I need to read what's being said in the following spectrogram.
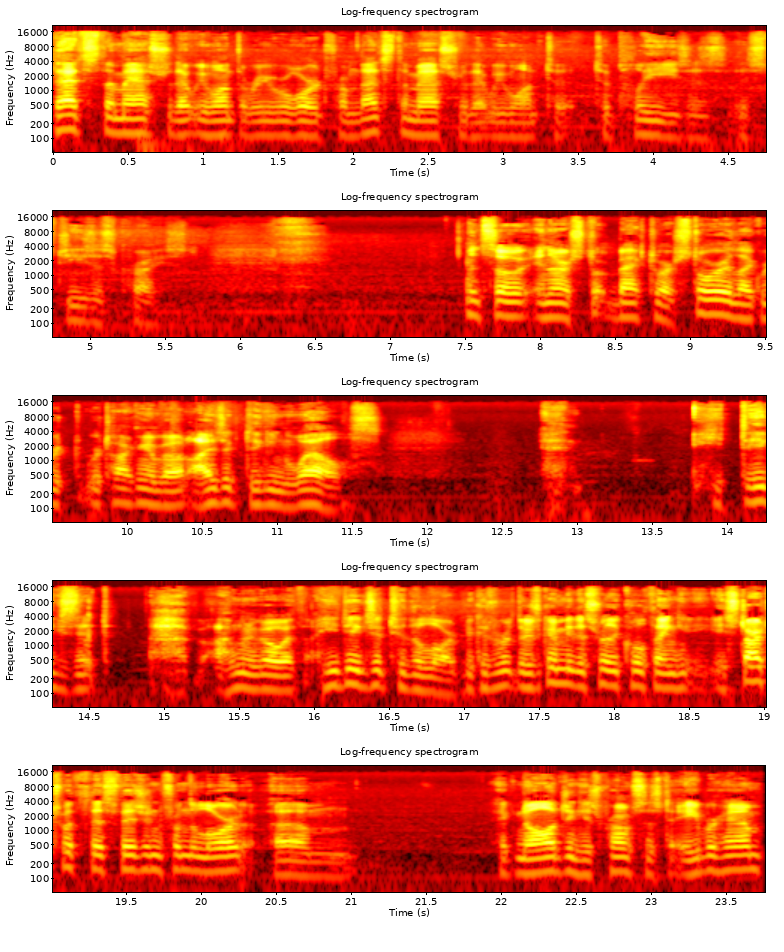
that's the master that we want the reward from. That's the master that we want to, to please is, is Jesus Christ. And so in our sto- back to our story, like we're, we're talking about Isaac digging wells. And he digs it. I'm going to go with he digs it to the Lord because there's going to be this really cool thing. He starts with this vision from the Lord, um, acknowledging His promises to Abraham,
